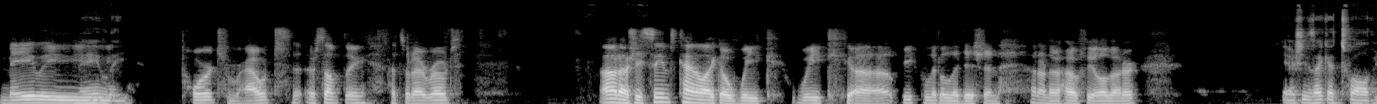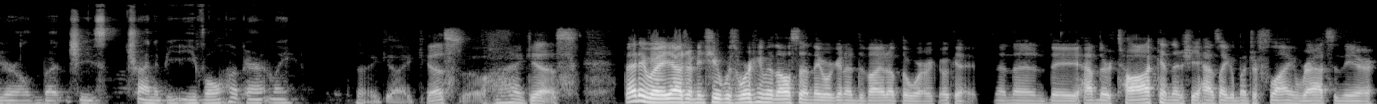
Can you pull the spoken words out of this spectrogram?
melee, Meili. port route or something. That's what I wrote. I don't know. She seems kind of like a weak, weak, uh, weak little addition. I don't know how I feel about her. Yeah, she's like a 12 year old, but she's trying to be evil, apparently. I, I guess so. I guess. But anyway, yeah, I mean, she was working with Elsa and they were gonna divide up the work. Okay. And then they have their talk, and then she has like a bunch of flying rats in the air.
